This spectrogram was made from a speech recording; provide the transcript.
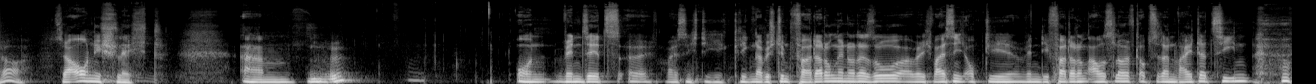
Ja, ist ja auch nicht schlecht. Ähm, Und wenn sie jetzt, äh, ich weiß nicht, die kriegen da bestimmt Förderungen oder so, aber ich weiß nicht, ob die, wenn die Förderung ausläuft, ob sie dann weiterziehen,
